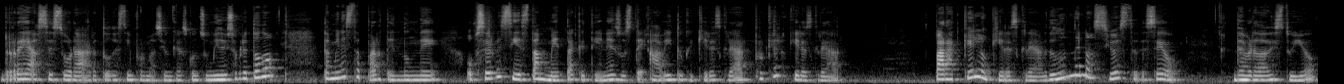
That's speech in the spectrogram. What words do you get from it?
reasesorar toda esta información que has consumido y sobre todo también esta parte en donde observes si esta meta que tienes o este hábito que quieres crear, ¿por qué lo quieres crear? ¿Para qué lo quieres crear? ¿De dónde nació este deseo? ¿De verdad es tuyo?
